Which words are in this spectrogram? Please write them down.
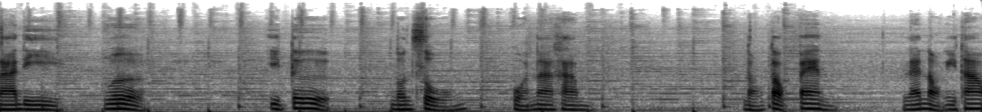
นาดี เวอร์ อีตื้อ นนสูง หัวนาคำหนองตอกแป้น และหนองอีเท่า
